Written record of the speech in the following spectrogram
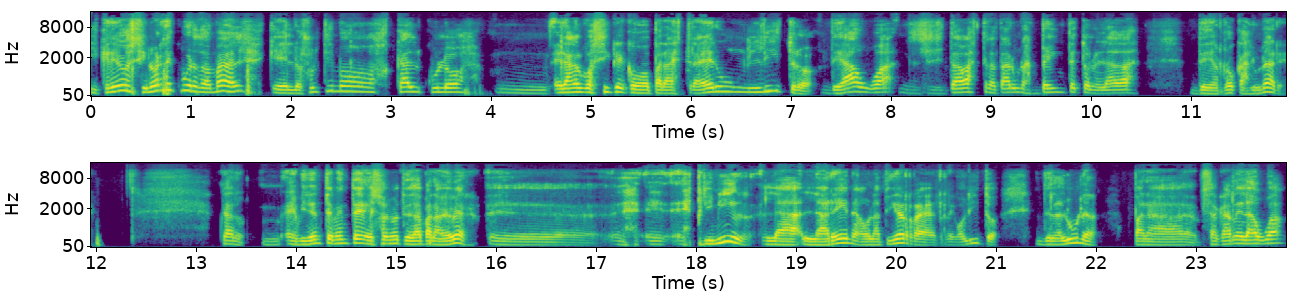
y creo, si no recuerdo mal, que los últimos cálculos mm, eran algo así que como para extraer un litro de agua necesitabas tratar unas 20 toneladas de rocas lunares. Claro, mm, evidentemente eso no te da para beber. Eh, eh, exprimir la, la, arena o la tierra, el regolito de la luna para sacarle el agua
